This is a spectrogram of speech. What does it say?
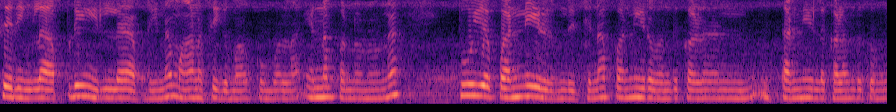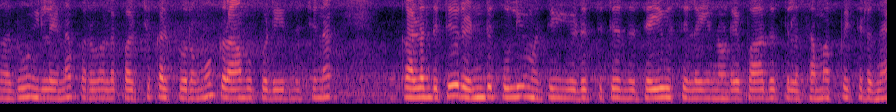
சரிங்களா? அப்படியும் இல்லை அப்படின்னா மானசீகமாக கும்பிடலாம். என்ன பண்ணணுன்னா தூய பன்னீர் இருந்துச்சுன்னா பன்னீரை வந்து கல தண்ணீரில் கலந்துக்கோங்க. அதுவும் இல்லைன்னா பரவாயில்ல. பச்சை கற்பூரமும் கிராம்பு பொடி இருந்துச்சுன்னா கலந்துட்டு ரெண்டு துளி மட்டும் எடுத்துட்டு அந்த தெய்வ சிலையினுடைய பாதத்தில் சமர்ப்பித்துடுங்க.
